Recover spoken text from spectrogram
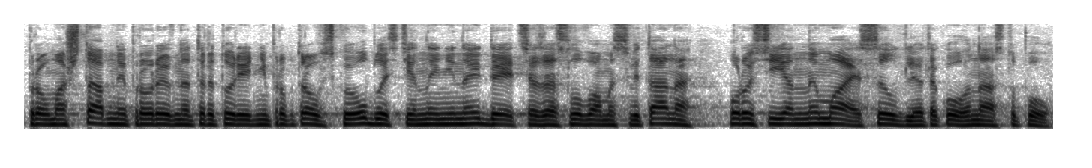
Про масштабний прорив на території Дніпропетровської області нині не йдеться. За словами Світана, у росіян немає сил для такого наступу.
